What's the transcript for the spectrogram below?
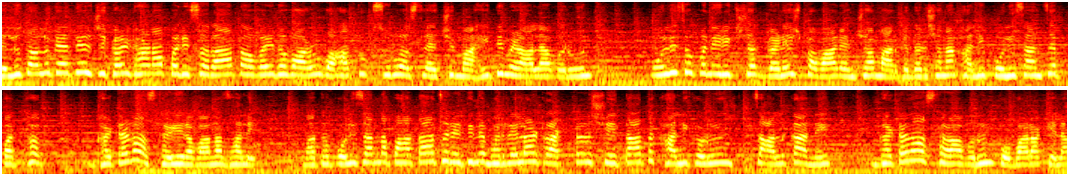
सेलू तालुक्यातील चिकलठाणा परिसरात अवैध वाळू वाहतूक सुरू असल्याची माहिती मिळाल्यावरून पोलीस उपनिरीक्षक गणेश पवार यांच्या मार्गदर्शनाखाली पोलिसांचे पथक घटनास्थळी रवाना झाले. मात्र पोलिसांना पाहताच रेतीने भरलेला ट्रॅक्टर शेतात खाली करून चालकाने घटनास्थळावरून पोबारा केला.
